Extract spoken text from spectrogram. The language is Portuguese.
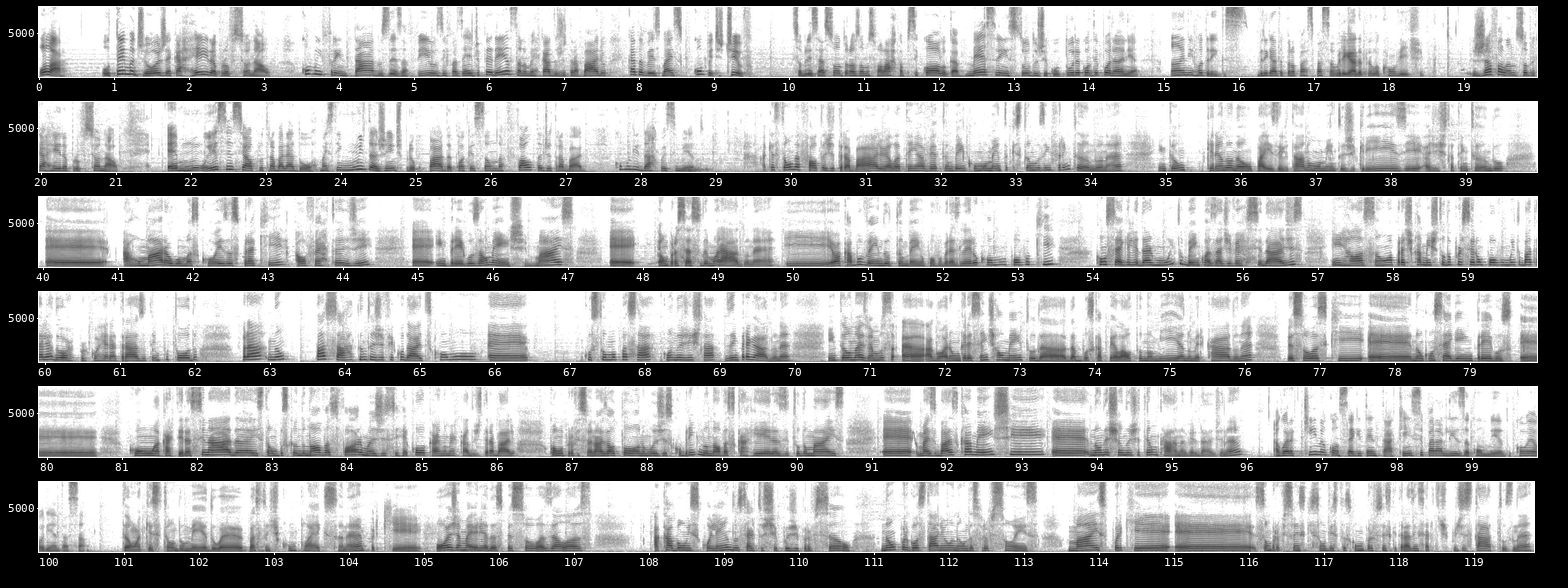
Olá! O tema de hoje é carreira profissional. Como enfrentar os desafios e fazer diferença no mercado de trabalho cada vez mais competitivo? Sobre esse assunto nós vamos falar com a psicóloga, mestre em estudos de cultura contemporânea, Anne Rodrigues. Obrigada pela participação. Obrigada aqui. pelo convite. Já falando sobre carreira profissional, é essencial para o trabalhador, mas tem muita gente preocupada com a questão da falta de trabalho. Como lidar com esse medo? A questão da falta de trabalho, ela tem a ver também com o momento que estamos enfrentando, né? Então, querendo ou não, o país ele está num momento de crise, a gente está tentando é, arrumar algumas coisas para que a oferta de é, empregos aumente, mas é, é um processo demorado, né? E eu acabo vendo também o povo brasileiro como um povo que consegue lidar muito bem com as adversidades em relação a praticamente tudo por ser um povo muito batalhador, por correr atrás o tempo todo para não passar tantas dificuldades como é, costuma passar quando a gente está desempregado, né? Então nós vemos uh, agora um crescente aumento da, da, busca pela autonomia no mercado, né? Pessoas que é, não conseguem empregos é, com a carteira assinada, estão buscando novas formas de se recolocar no mercado de trabalho, como profissionais autônomos, descobrindo novas carreiras e tudo mais. É, mas basicamente é, não deixando de tentar, na verdade, né? Agora, quem não consegue tentar, quem se paralisa com medo, qual é a orientação? Então, a questão do medo é bastante complexa, né? Porque hoje a maioria das pessoas, elas acabam escolhendo certos tipos de profissão não por gostarem ou não das profissões, mas porque é, são profissões que são vistas como profissões que trazem certo tipo de status, né?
